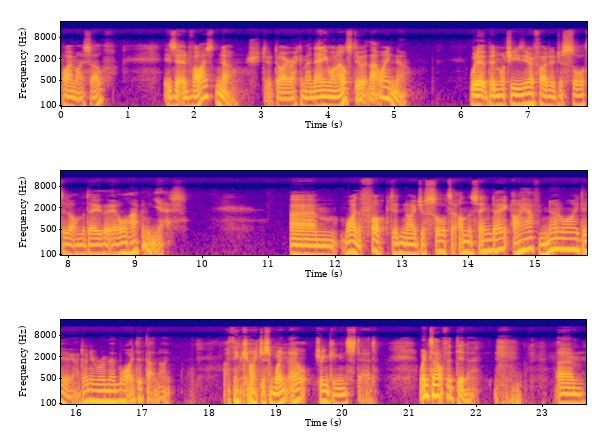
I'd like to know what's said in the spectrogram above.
by myself. Is it advised? No. Do I recommend anyone else do it that way? No. Would it have been much easier if I'd have just sorted it on the day that it all happened? Yes. Um, why the fuck didn't I just sort it on the same day? I have no idea. I don't even remember what I did that night. I think I just went out drinking instead. Went out for dinner. um,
